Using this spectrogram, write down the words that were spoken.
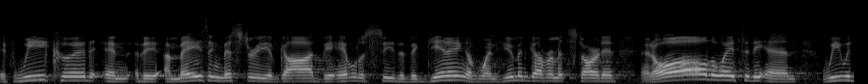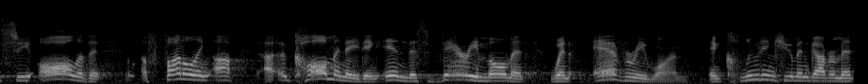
If we could, in the amazing mystery of God, be able to see the beginning of when human government started and all the way to the end, we would see all of it funneling up, uh, culminating in this very moment when everyone, including human government,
